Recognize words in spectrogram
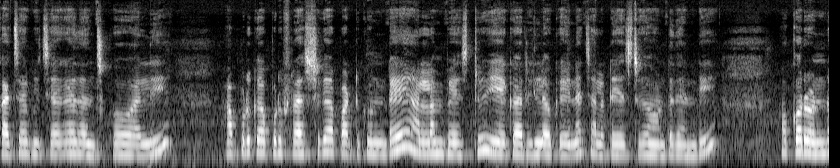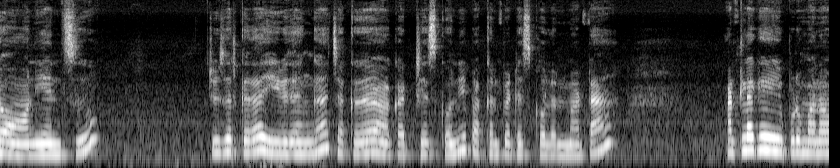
కచ్చాపిచ్చాగా దంచుకోవాలి. అప్పటికప్పుడు ఫ్రెష్గా పట్టుకుంటే అల్లం పేస్ట్ ఏ కర్రీలోకైనా చాలా టేస్ట్గా ఉంటుందండి. ఒక రెండు ఆనియన్స్ చూసారు కదా ఈ విధంగా చక్కగా కట్ చేసుకొని పక్కన పెట్టేసుకోవాలన్నమాట. అట్లాగే ఇప్పుడు మనం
